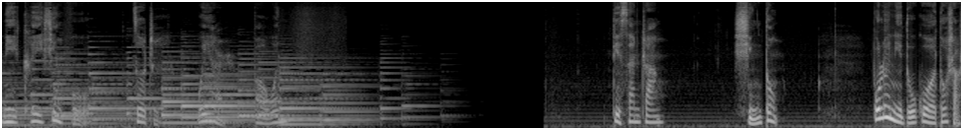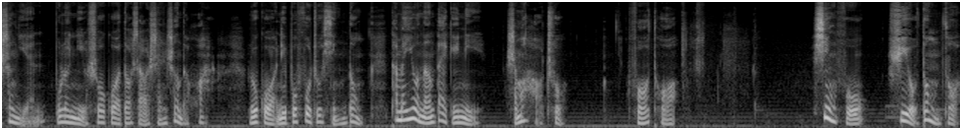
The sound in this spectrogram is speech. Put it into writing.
你可以幸福。作者：威尔·鲍温。第三章：行动。不论你读过多少圣言，不论你说过多少神圣的话。如果你不付诸行动，他们又能带给你什么好处？佛陀，幸福需有动作。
